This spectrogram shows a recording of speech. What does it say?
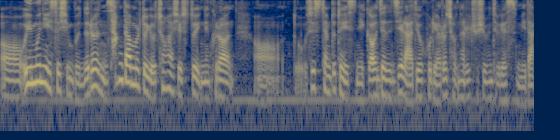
어, 의문이 있으신 분들은 상담을 또 요청하실 수도 있는 그런 어, 또 시스템도 돼 있으니까 언제든지 라디오 코리아로 전화를 주시면 되겠습니다.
